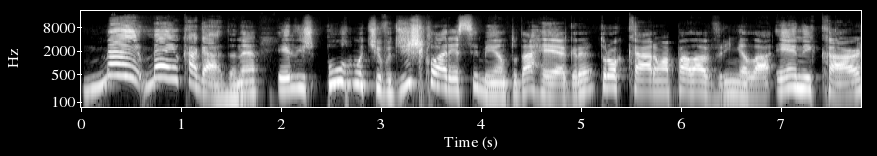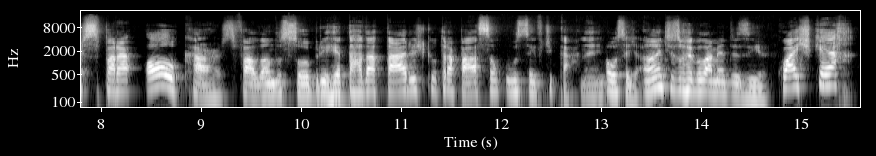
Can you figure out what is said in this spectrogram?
meio, meio cagada, né? Eles, por motivo de esclarecimento da regra, trocaram a palavrinha lá any cars para all cars, falando sobre retardatários que ultrapassam o safety car, né? Ou seja, antes o regulamento dizia quaisquer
